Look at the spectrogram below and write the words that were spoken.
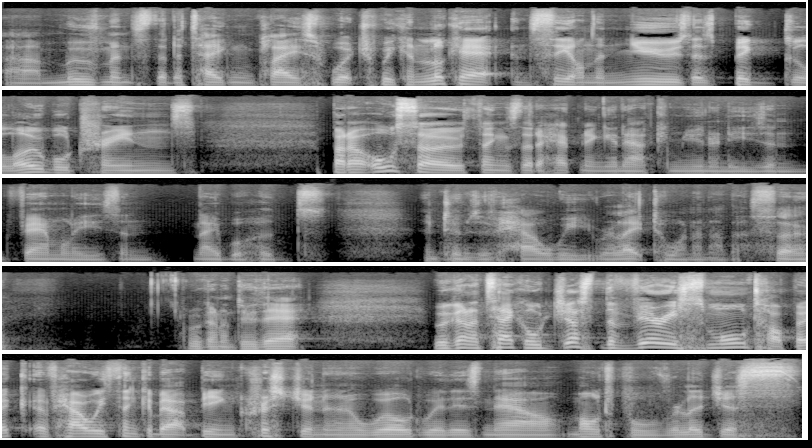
uh, movements that are taking place, which we can look at and see on the news as big global trends, but are also things that are happening in our communities and families and neighborhoods in terms of how we relate to one another. So we're going to do that. We're going to tackle just the very small topic of how we think about being Christian in a world where there's now multiple religious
